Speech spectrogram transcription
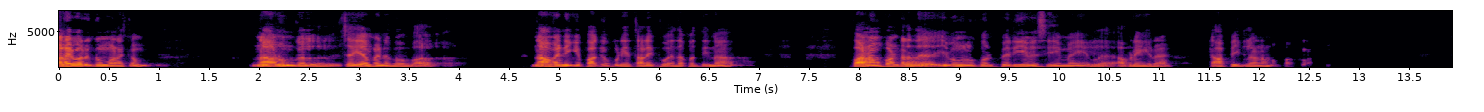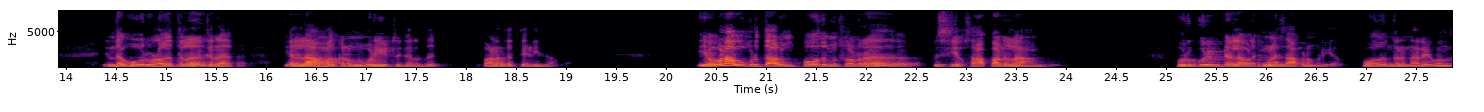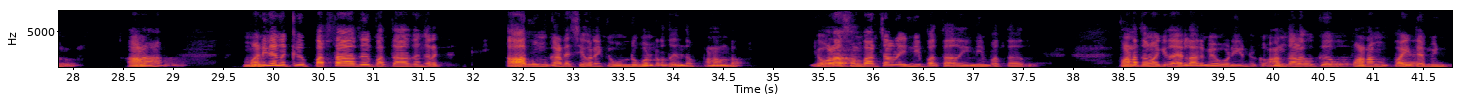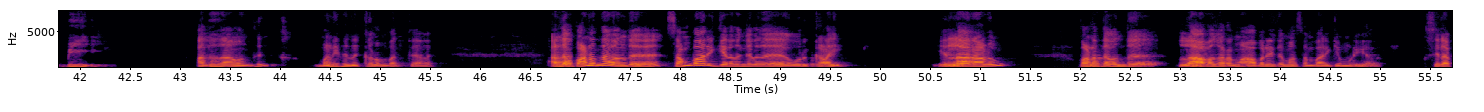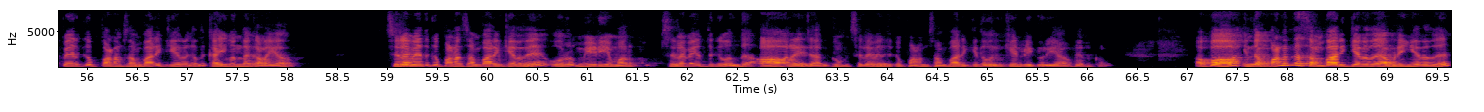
அனைவருக்கும் வணக்கம். நான் உங்கள் ஜெயமேனு கோபால் நாம் இன்னைக்கு பார்க்கக்கூடிய தலைப்பு எதை பற்றினா பணம் பண்ணுறது இவங்களுக்கு ஒரு பெரிய விஷயமே இல்லை அப்படிங்கிற டாப்பிக்கில் நம்ம பார்க்கலாம். இந்த ஊர் உலகத்தில் இருக்கிற எல்லா மக்களும் ஓடிட்டு இருக்கிறது பணத்தை தேடி தான் எவ்வளவு கொடுத்தாலும் போதும்னு சொல்கிற விஷயம் சாப்பாடெல்லாம் ஒரு குறிப்பிட்ட லெவலுக்கு மேலே சாப்பிட முடியாது. போதுங்கிற நிறைய வந்துடும் ஆனால் மனிதனுக்கு பத்தாது பத்தாதுங்கிற ஆர்வம் கடைசி வரைக்கும் உண்டு பண்றது இந்த பணம் தான் எவ்வளோ சம்பாரிச்சாலும் இன்னும் பத்தாது இன்னும் பத்தாது. பணத்தை நோக்கி தான் எல்லாருமே ஓடிக்கிட்டு இருக்கோம். அந்த அளவுக்கு பணம் வைட்டமின் பி அதுதான் வந்து மனிதனுக்கு ரொம்ப தேவை. அந்த பணத்தை வந்து சம்பாதிக்கிறதுங்கிறது ஒரு கலை. எல்லாராலும் பணத்தை வந்து லாபகரமா அபரிதமா சம்பாதிக்க முடியாது. சில பேருக்கு பணம் சம்பாதிக்கிறதுங்கிறது கைவந்த கலையாகும் சில பேர்த்துக்கு பணம் சம்பாதிக்கிறதே ஒரு மீடியமா இருக்கும். சில பேர்த்துக்கு வந்து ஆவரேஜா இருக்கும். சில பேர்த்துக்கு பணம் சம்பாதிக்கிறது ஒரு கேள்விக்குறியாக இருக்கும். அப்போ இந்த பணத்தை சம்பாதிக்கிறது அப்படிங்கிறது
